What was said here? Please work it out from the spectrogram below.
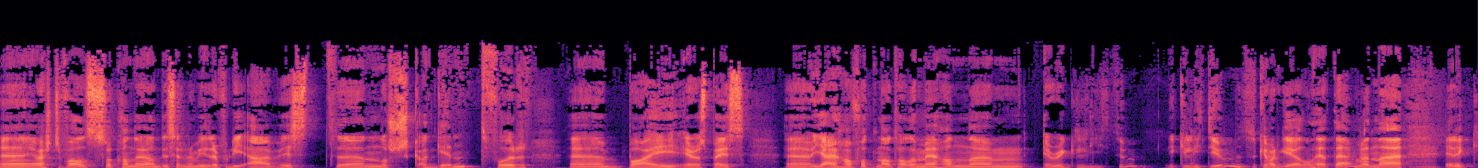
Eh, I verste fall så kan det hende de selger dem videre, for de er visst eh, norsk agent for eh, By Aerospace. Eh, Jeg har fått en avtale med han eh, Eric Lithium. Ikke Lithium, det skulle vært gøy at han het det, men eh, Erik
